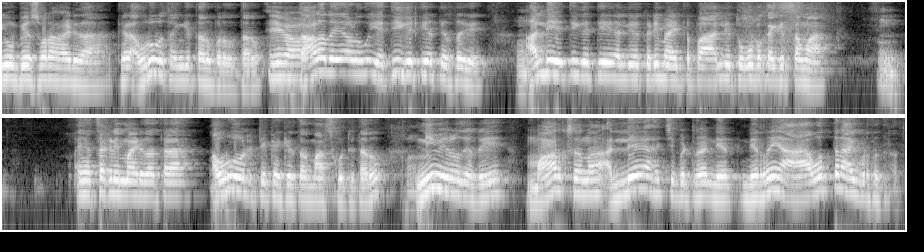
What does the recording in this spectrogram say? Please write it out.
ಇವ್ ಬೇಸ್ವರ ಹಾಡಿದ ಅಂತೇಳಿ ಅವರು ಸಂಗೀತಾರು ಬರ್ದಿರ್ತಾರ ಒಳಗು ಯತಿ ಗತಿ ಅಂತ ಇರ್ತದೆ. ಅಲ್ಲಿ ಯತಿ ಗತಿ ಅಲ್ಲಿ ಕಡಿಮೆ ಆಯ್ತಪ್ಪ ಅಲ್ಲಿ ತಗೋಬೇಕಾಗಿತ್ತಮ್ಮ ಹೆಚ್ಚ ಕಡಿಮೆ ಮಾಡಿದ ತಳ ಅವರು ಅಲ್ಲಿ ಟಿಕ್ ಹಾಕಿರ್ತಾರೆ ಮಾರ್ಕ್ಸ್ ಕೊಟ್ಟಿರ್ತಾರೆ. ನೀವು ಹೇಳೋದೇನ್ರಿ ಮಾರ್ಕ್ಸನ್ನು ಅಲ್ಲೇ ಹಚ್ಚಿಬಿಟ್ರೆ ನಿರ್ ನಿರ್ಣಯ ಆವತ್ತನ ಆಗಿಬಿಡ್ತದೆ ಅದು.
